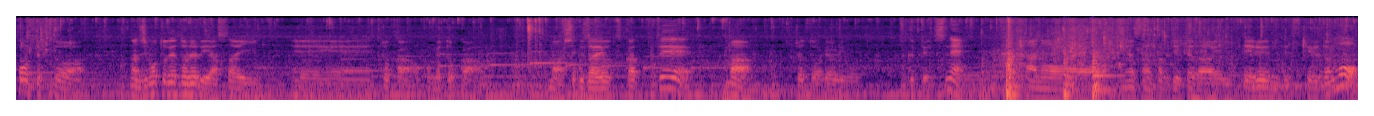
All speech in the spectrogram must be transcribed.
コンセプトは、まあ、地元で採れる野菜、えーとかお米とか、まあ、食材を使って、まあ、ちょっとお料理を作ってですね、あのー皆さん食べていただいてるんですけれども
